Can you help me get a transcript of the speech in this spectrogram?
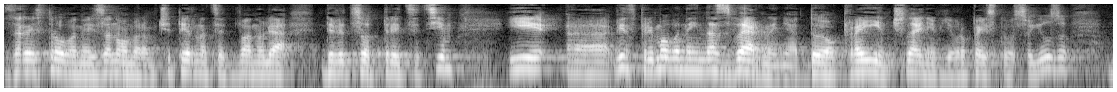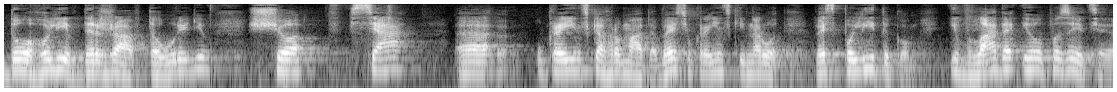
зареєстрований за номером 14.00.937, і е, він спрямований на звернення до країн-членів Європейського Союзу, до голів держав та урядів, що вся е, українська громада, весь український народ, весь політикум, і влада, і опозиція,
